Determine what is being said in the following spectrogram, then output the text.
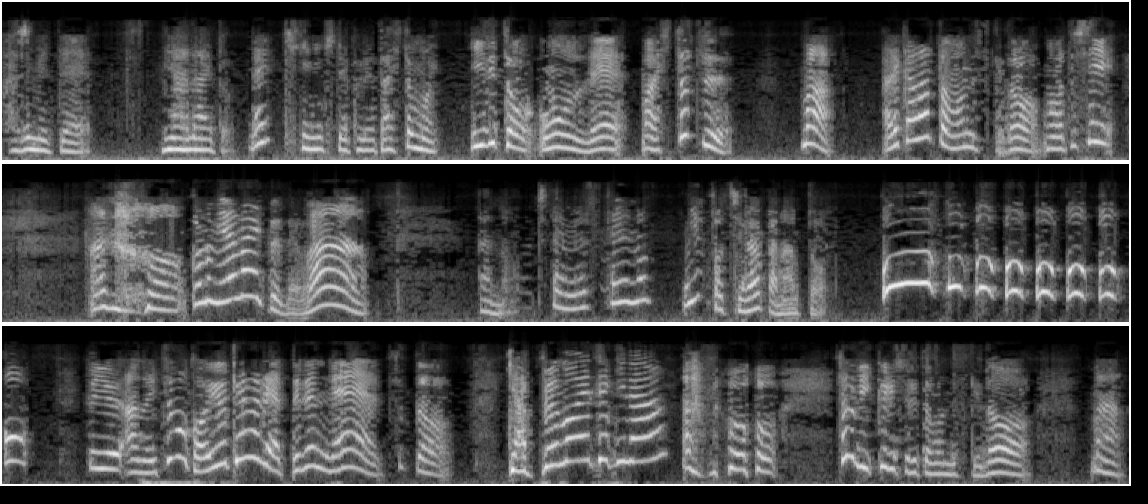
初めて、ミアナイトね、聞きに来てくれた人もいると思うので、まあ一つ、まあ、あれかなと思うんですけど、まあ私、あの、このミアナイトでは、あの、ちょっと M ステのミューと違うかなと。おーほほほほほほっていう、あの、いつもこういうキャラでやってるんで、ちょっと、ギャップ萌え的な、あの、ちょっとびっくりすると思うんですけど、まあ、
